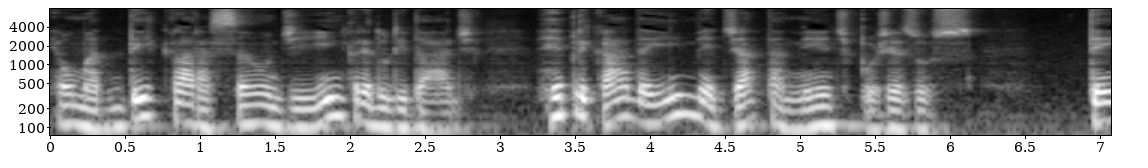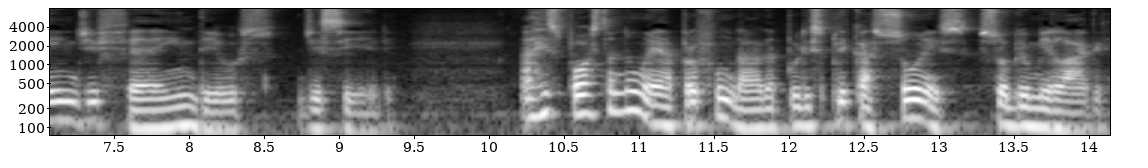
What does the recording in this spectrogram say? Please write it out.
é uma declaração de incredulidade, replicada imediatamente por Jesus. Tende fé em Deus, disse ele. A resposta não é aprofundada por explicações sobre o milagre,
